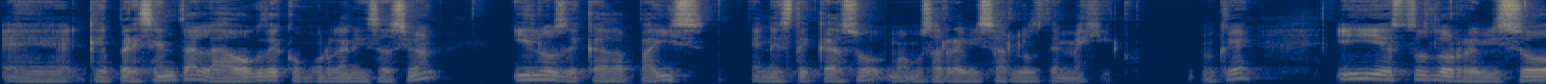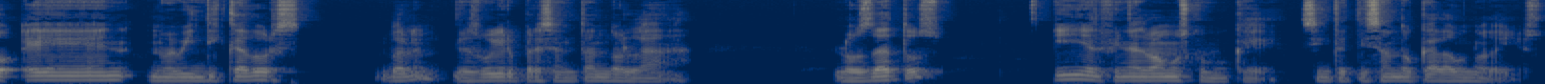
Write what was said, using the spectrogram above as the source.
eh, que presenta la OCDE como organización y los de cada país. En este caso, vamos a revisar los de México. ¿Ok? Y estos los revisó en nueve indicadores. ¿Vale? Les voy a ir presentando la, los datos y al final vamos como que sintetizando cada uno de ellos.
